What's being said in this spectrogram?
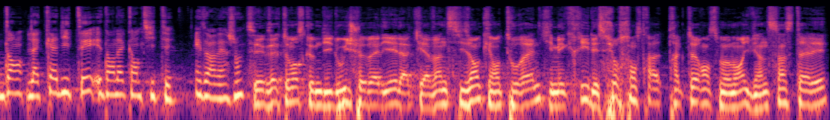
dans la qualité et dans la quantité. Edouard Vergent. C'est exactement ce que me dit Louis Chevalier, là, qui a 26 ans, qui est en Touraine, qui m'écrit, il est sur son tracteur en ce moment, il vient de s'installer.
